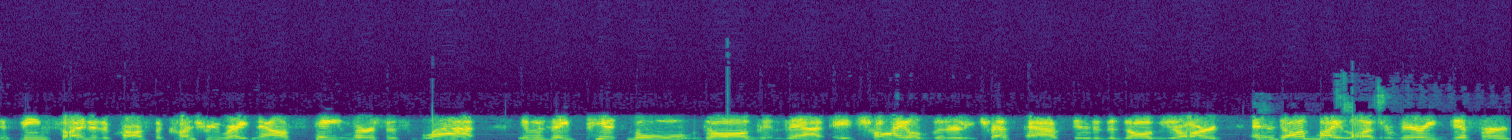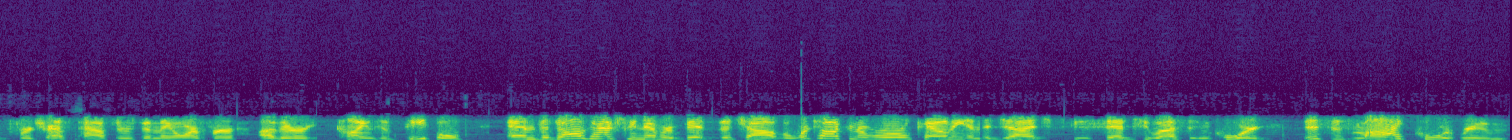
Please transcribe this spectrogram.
is being cited across the country right now, State versus Flat. It was a pit bull dog that a child literally trespassed into the dog's yard. And dog bite laws are very different for trespassers than they are for other kinds of people. And the dog actually never bit the child, but we're talking a rural county and the judge who said to us in court, this is my courtroom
